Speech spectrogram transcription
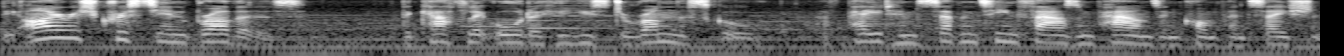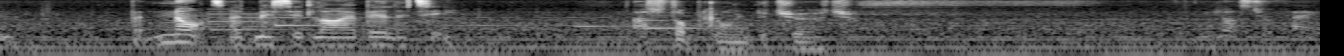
The Irish Christian Brothers, the Catholic order who used to run the school, have paid him £17,000 in compensation, but not admitted liability. I stopped going to church, You lost your faith.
